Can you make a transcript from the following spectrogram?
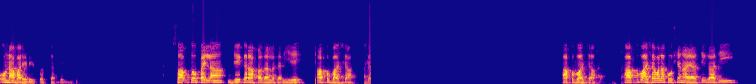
ਉਹਨਾਂ ਬਾਰੇ ਡਿਸਕਸ ਕਰਦੇ ਹਾਂ ਸਭ ਤੋਂ ਪਹਿਲਾਂ ਜੇਕਰ ਆਪਾਂ ਗੱਲ ਕਰੀਏ ਅਪਭਾਸ਼ਾ। ਅਪਭਾਸ਼ਾ। ਅਪਭਾਸ਼ਾ ਵਾਲਾ ਕੁਐਸਚਨ ਆਇਆ ਸੀਗਾ ਜੀ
